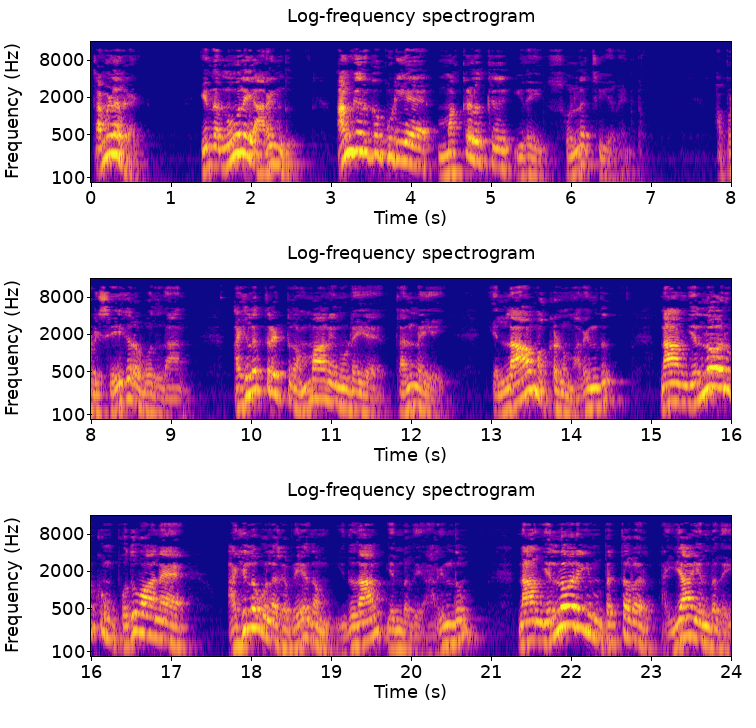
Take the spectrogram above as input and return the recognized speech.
தமிழர்கள் இந்த நூலை அறிந்து அங்கு இருக்கக்கூடிய மக்களுக்கு இதை சொல்ல செய்ய வேண்டும். அப்படி செய்கிற போதுதான் அகிலத்திரட்டு அம்மானினுடைய தன்மையை எல்லா மக்களும் அறிந்து நாம் எல்லோருக்கும் பொதுவான அகில உலக வேதம் இதுதான் என்பதை அறிந்தும் நாம் எல்லோரையும் பெற்றவர் ஐயா என்பதை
